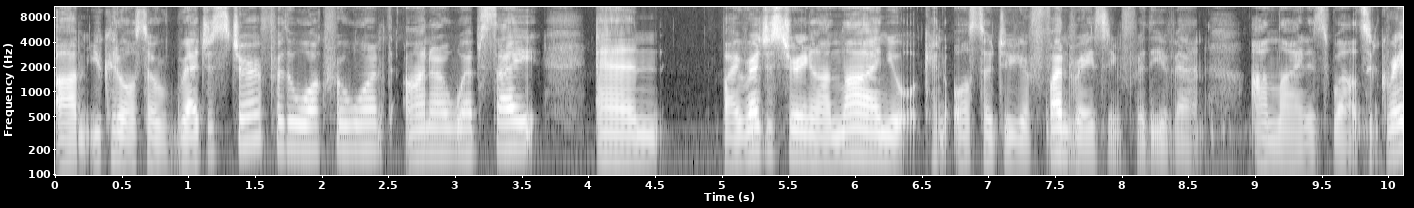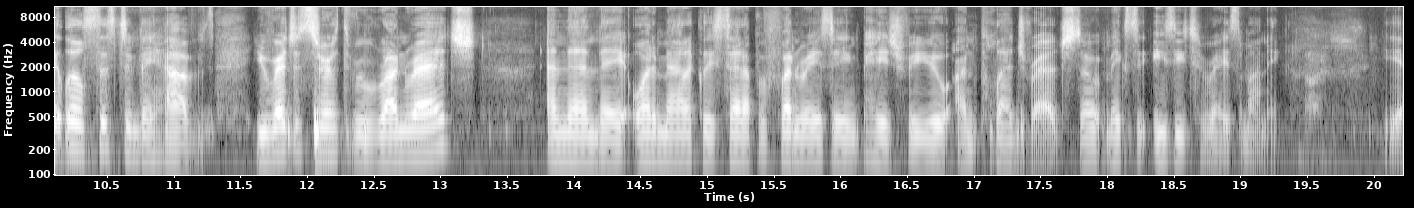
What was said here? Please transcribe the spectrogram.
Um, you can also register for the Walk for Warmth on our website. And by registering online, you can also do your fundraising for the event online as well. It's a great little system they have. You register through RunReg, and then they automatically set up a fundraising page for you on PledgeReg. So it makes it easy to raise money. Nice. Yeah.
